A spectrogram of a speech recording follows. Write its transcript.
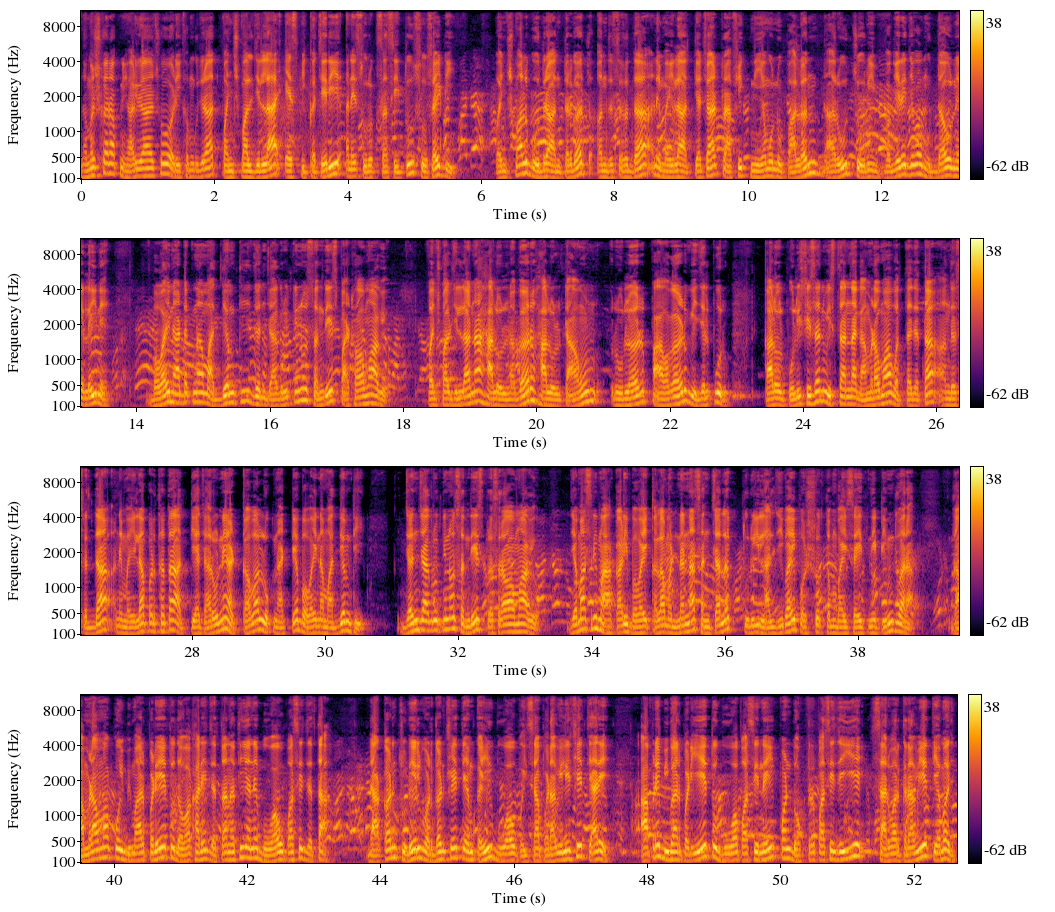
નમસ્કાર, આપ નિહાળી રહ્યા છો અડીખમ ગુજરાત, પંચમહાલ જિલ્લા એસપી કચેરી અને સુરક્ષા સેતુ સોસાયટી. પંચમહાલ ગોધરા અંતર્ગત અંધશ્રદ્ધા અને મહિલા અત્યાચાર, ટ્રાફિક નિયમોનું પાલન, દારૂ, ચોરી વગેરે જેવા મુદ્દાઓને લઈને ભવાઈ નાટકના માધ્યમથી જનજાગૃતિનો સંદેશ પાઠવવામાં આવ્યો. પંચમહાલ જિલ્લાના હાલોલ નગર, Halol town, rural, Pavagadh, Vejalpur Kalol police station વિસ્તારના ગામડાઓમાં વધતા જતા અંધશ્રદ્ધા અને મહિલા પર થતા અત્યાચારોને અટકાવવા લોકનાટ્ય ભવાઈના માધ્યમથી જનજાગૃતિનો સંદેશ પ્રસરાવવામાં આવ્યો. જેમાં શ્રી મહાકાળી ભવાઈ કલા મંડળના સંચાલક તુરી લાલજીભાઈ પરસોત્તમભાઈ સહિતની ટીમ દ્વારા ગામડાઓમાં કોઈ બીમાર પડે તો દવાખાને જતા નથી અને ભુવાઓ પાસે જતા ડાકણ, ચુડેલ વળગણ છે તેમ કહી ભુવાઓ પૈસા પડાવી લે છે. ત્યારે આપણે બીમાર પડીએ તો ભુવા પાસે નહીં, પણ ડૉક્ટર પાસે જઈએ, સારવાર કરાવીએ તેમજ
